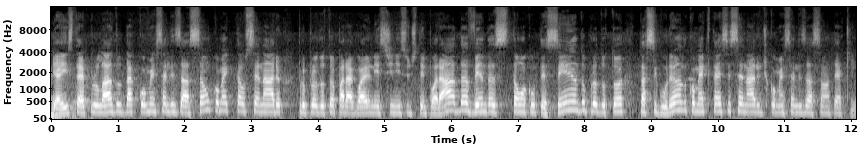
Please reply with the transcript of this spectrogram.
E aí, Esther, para o lado da comercialização, como é que está o cenário para o produtor paraguaio neste início de temporada? Vendas estão acontecendo, o produtor está segurando, como é que está esse cenário de comercialização até aqui?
